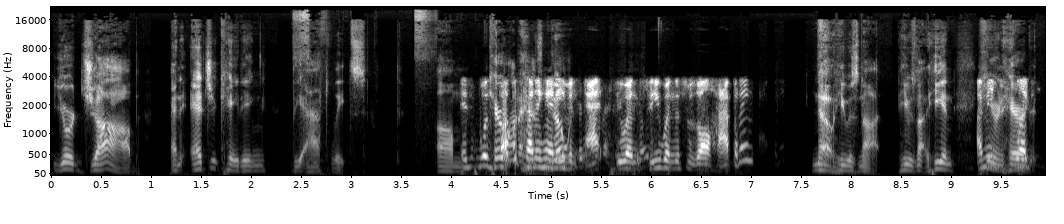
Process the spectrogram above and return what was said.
your job and educating the athletes? Um, Is, was Carolina Cunningham no- even at UNC when this was all happening? No, he was not. He was not. He, in, I he mean, inherited. like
